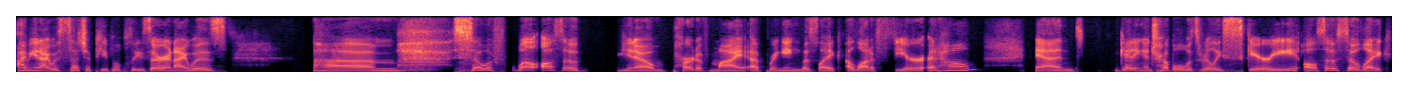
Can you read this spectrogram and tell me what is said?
I mean, I was such a people pleaser and I was um so af- well also you know part of my upbringing was like a lot of fear at home and getting in trouble was really scary also so like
